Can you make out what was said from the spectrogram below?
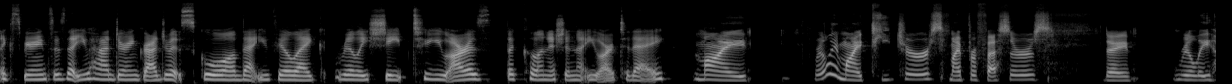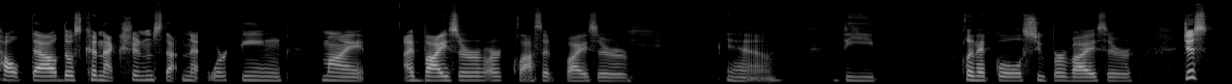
experiences that you had during graduate school that you feel like really shaped who you are as the clinician that you are today? My really my teachers, my professors, they really helped out those connections, that networking, my advisor, or class advisor, yeah, the clinical supervisor, just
